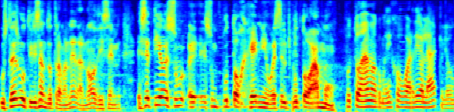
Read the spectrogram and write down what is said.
ustedes lo utilizan de otra manera, ¿no? Dicen, ese tío es un, eh, es un puto genio, es el puto amo. Puto amo, como dijo Guardiola, que lo,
